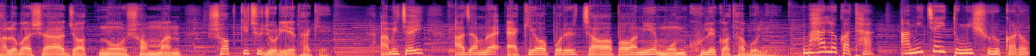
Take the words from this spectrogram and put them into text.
ভালোবাসা যত্ন সম্মান সব কিছু জড়িয়ে থাকে। আমি চাই আজ আমরা একে অপরের চাওয়া পাওয়া নিয়ে মন খুলে কথা বলি। ভালো কথা। আমি চাই তুমি শুরু করো।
